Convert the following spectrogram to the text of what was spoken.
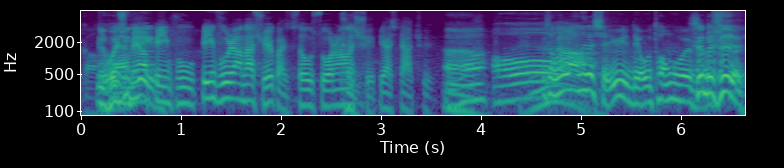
高。你为什么要冰敷？冰敷让它血管收缩，让它血不要下去，嗯，哦我想说让那个血液流通会不会？是不是？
